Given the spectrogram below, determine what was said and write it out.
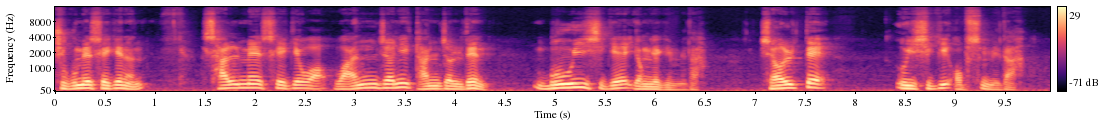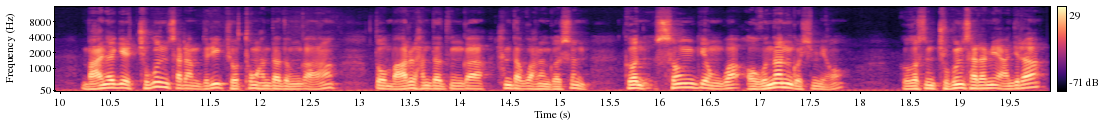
죽음의 세계는 삶의 세계와 완전히 단절된 무의식의 영역입니다. 절대 의식이 없습니다. 만약에 죽은 사람들이 교통한다든가 또 말을 한다든가 한다고 하는 것은 그건 성경과 어긋나는 것이며 그것은 죽은 사람이 아니라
